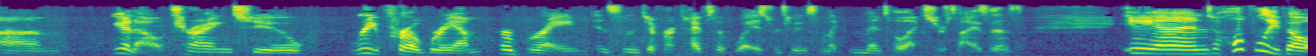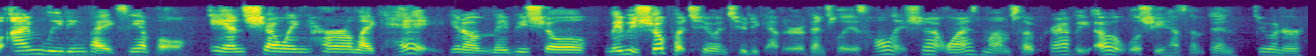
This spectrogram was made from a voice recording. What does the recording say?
um, you know, trying to reprogram her brain in some different types of ways. We're doing some like mental exercises. And hopefully though I'm leading by example and showing her like, hey, you know, maybe she'll maybe she'll put two and two together eventually is holy shit, why is mom so crabby? Oh, well she hasn't been doing her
